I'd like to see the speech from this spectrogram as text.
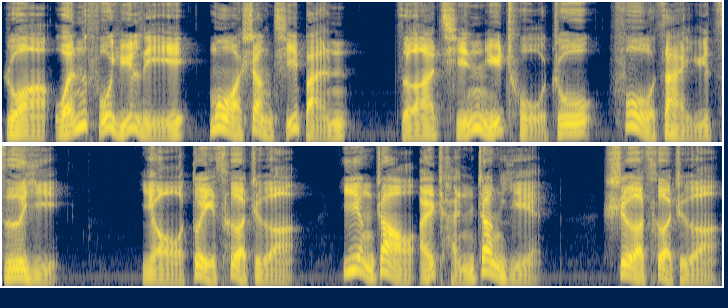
若文服于礼，莫胜其本，则秦女楚诸复在于兹矣。有对策者，应召而陈正也；设策者。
